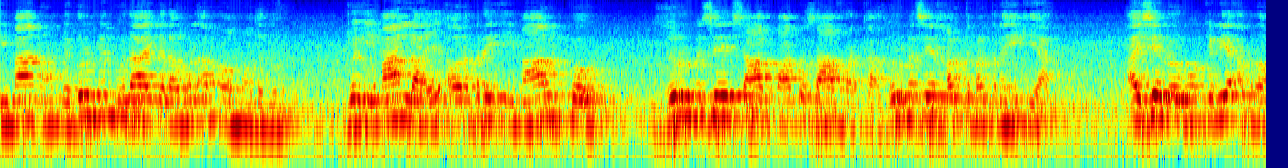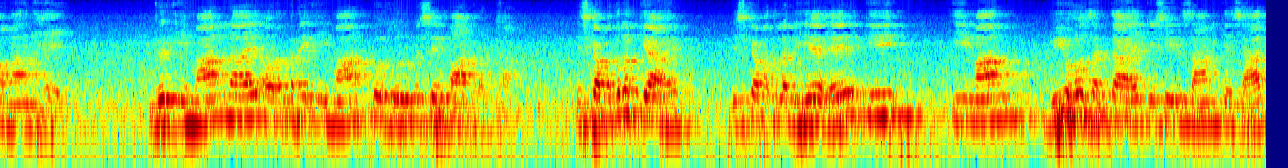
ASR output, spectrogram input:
ایمانهم بظلم اولئک الامن وهم مهتدون۔ جو ایمان لائے اور اپنے ایمان کو ظلم سے صاف پاک و صاف رکھا، ظلم سے خلط ملط نہیں کیا۔ ایسے لوگوں کے لیے امن و امان ہے۔ جو ایمان لائے اور اپنے ایمان کو ظلم سے پاک رکھا۔ اس کا مطلب کیا ہے؟ اس کا مطلب یہ ہے کہ ایمان بھی ہو سکتا ہے کسی انسان کے ساتھ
